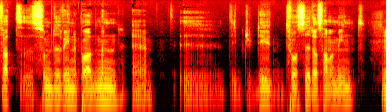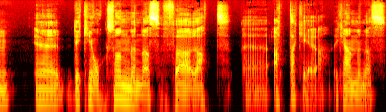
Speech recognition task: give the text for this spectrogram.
för att som du var inne på, men, eh, det, det är två sidor av samma mynt. Mm. Eh, det kan ju också användas för att eh, attackera, det kan användas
